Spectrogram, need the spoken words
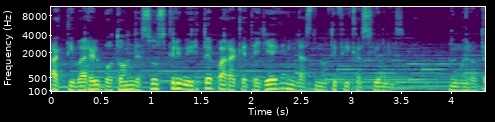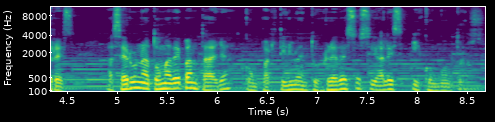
activar el botón de suscribirte para que te lleguen las notificaciones. Número 3, hacer una toma de pantalla, compartirlo en tus redes sociales y con otros.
